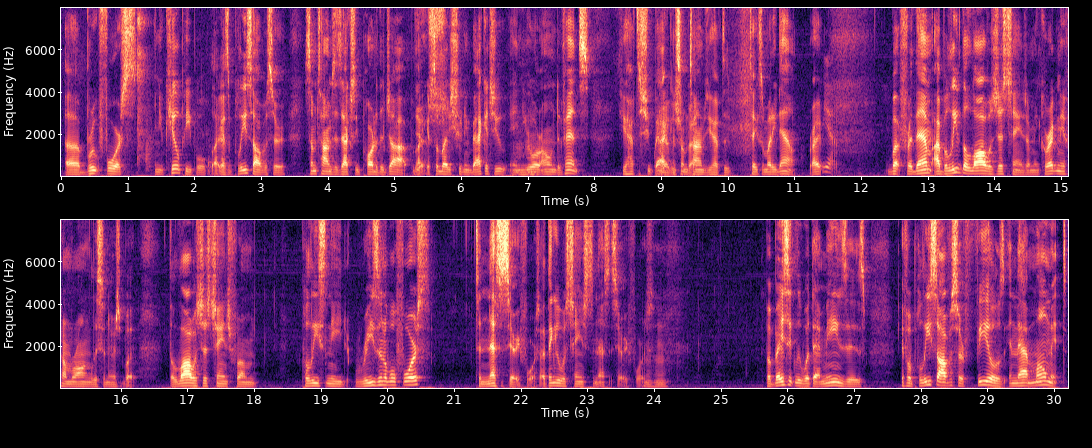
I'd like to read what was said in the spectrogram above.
uh, brute force and you kill people, like as a police officer, sometimes it's actually part of the job. Like if somebody's shooting back at you in your own defense, you have to shoot back, have to and shoot back. sometimes you have to take somebody down, right? yeah. But for them, I believe the law was just changed. I mean, correct me if I'm wrong, listeners, but the law was just changed from police need reasonable force to necessary force. I think it was changed to necessary force. Mm-hmm. But basically, what that means is if a police officer feels in that moment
